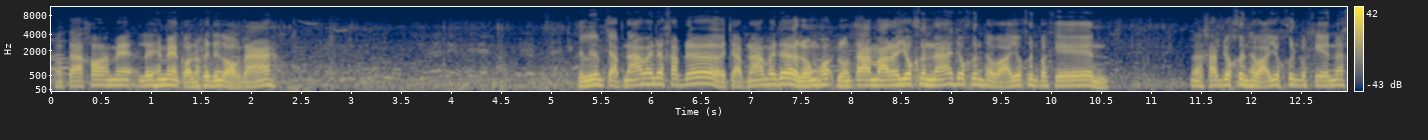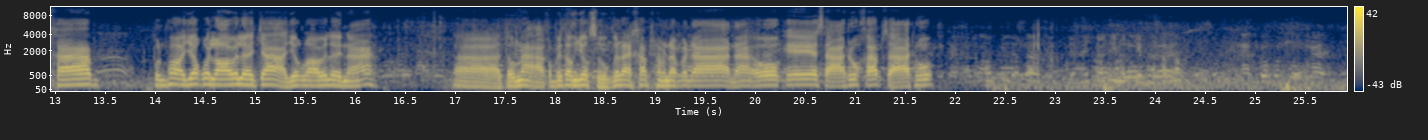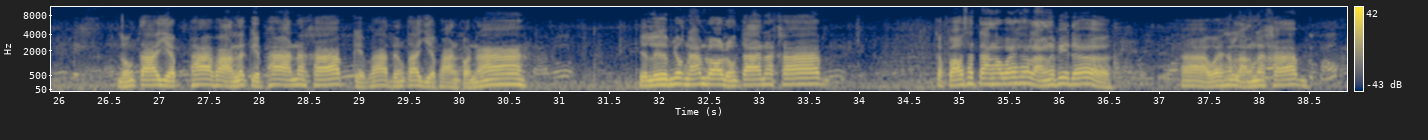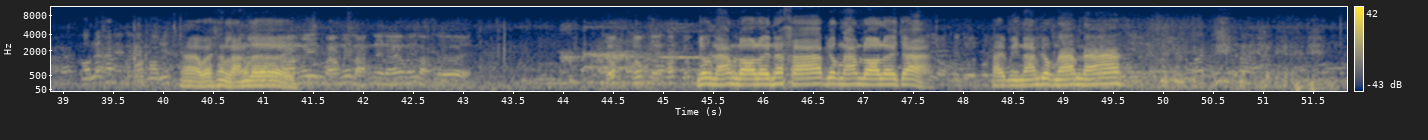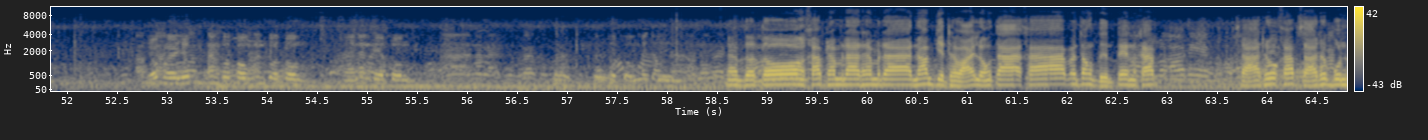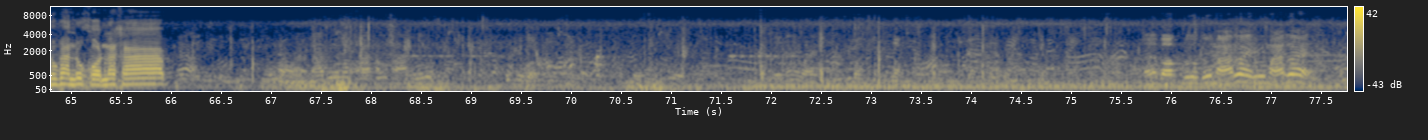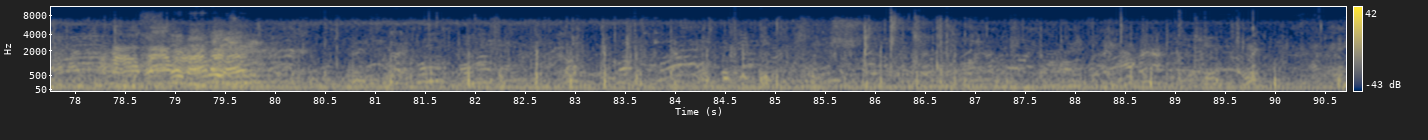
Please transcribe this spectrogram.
หลวงตาข้อให้แม่เลยให้แม่ก่อนแล้วค่อยดึงออกนะ อย่าลืมจับน้ำไว้เด้อครับ เด้อจับน้ำไว้เด้อหลวงพ่อหลวงตามาแล้วยกขึ้นนะ ยกขึ้นถวายยกขึ้นประเคนนะครับ ยกขึ้นถวายยกขึ้นประเคนนะครับ คุณพ่อยกไว้รอไว้เลยจ้ายกรอไว้เลยนะอ่าตรงหน้าอาจก็ไม่ต้องยกสูงก็ได้ครับธรรมดานะโอเค สาธุครับ สาธุหลวให้เจ้าที่มาเก็บนะครับเนาะหลวงตาเหยียบผ้าผ่านแล้วเก็บผ้านะครับ เก็บผ้าหลวงตาเหยียบผ่านก่อนนะ อย่าลืมยกน้ำรอหลวงตานะครับ กระเป๋าสตางค์เอาไว้ข้างหลังนะพี่เด้ออ่าไว้ข้างหลังนะครับกระเป๋าถอดเลยครับกระเป๋าถอดเลยอ่าไว้ข้างหลังเลยวางไว้วางไว้หลังเลยนะไว้หลังเลยยกยกเลยครับยกยกน้ำรอเลยนะครับ ยกน้ำรอเลยจ้าใครมีน้ำยกน้ำนะ ยกเลยยกนั่งตัวตรงนั่งตัวตรงอ่านั่งตัวตรงนั่งตัวตรงไม่ต้องนั่งตัวตรงครับธรรมดาธรรมดาน้อมจิตถวายหลวงตาครับ ไม่ต้องตื่นเต้นครับ สาธุครับ สาธุบุญทุกท่านทุกคนนะครับเออบอกดูดูหมาด้วยดูหมาด้วยเอามาเอาไปเอาได้หมาได้หมา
